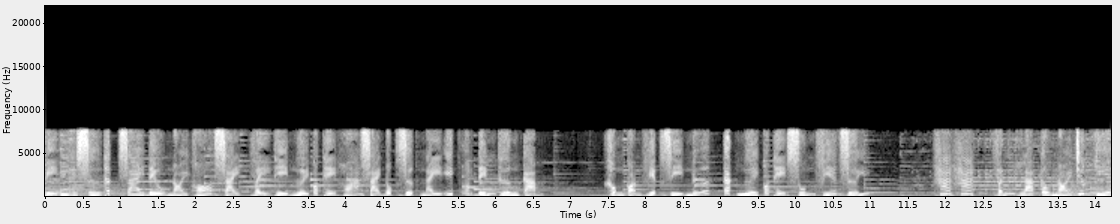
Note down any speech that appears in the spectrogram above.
vị y sư thất sai đều nói khó giải, Vậy thì người có thể hóa giải độc dược này ít ở đến thương cảm. Không còn việc gì nữa, Các ngươi có thể xuống phía dưới. Ha ha, Vẫn là câu nói trước kia.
